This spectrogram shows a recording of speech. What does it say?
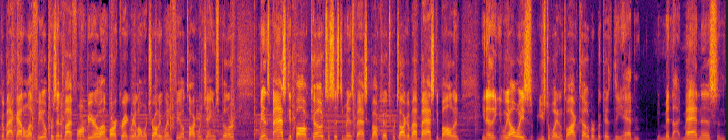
Welcome back. Out of left field, presented by Farm Bureau. I'm Bart Gregory along with Charlie Winfield, talking with James Miller, men's basketball coach, assistant men's basketball coach. We're talking about basketball, and you know we always used to wait until October because he had Midnight Madness and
